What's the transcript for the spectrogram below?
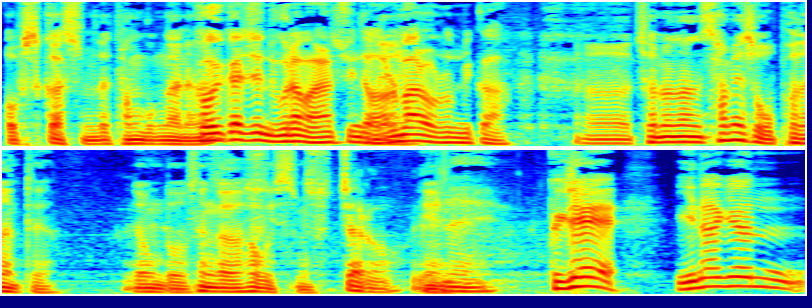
없을 것 같습니다. 당분간은. 거기까지는 누구나 말할 수 있는데 네. 얼마나 오릅니까? 어, 저는 한 3에서 5% 정도 생각하고 있습니다. 숫자로. 예. 네. 그게 이낙연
